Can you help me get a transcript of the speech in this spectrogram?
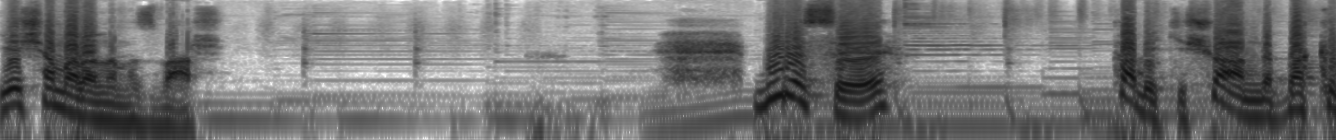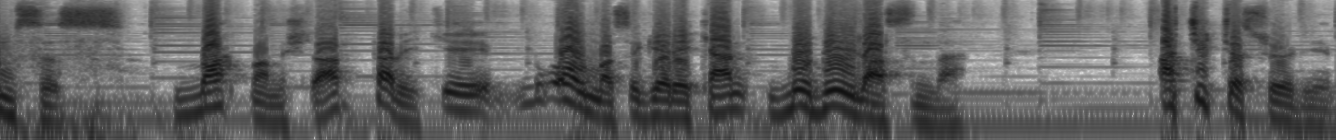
Yaşam alanımız var. Burası tabii ki şu anda bakımsız. Bakmamışlar. Tabii ki olması gereken bu değil aslında. Açıkça söyleyeyim.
